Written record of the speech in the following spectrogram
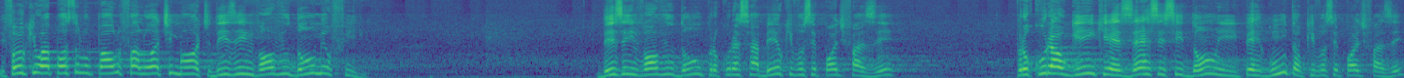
E foi o que o apóstolo Paulo falou a Timóteo: desenvolve o dom, meu filho. Desenvolve o dom, procura saber o que você pode fazer. Procura alguém que exerce esse dom e pergunta o que você pode fazer.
